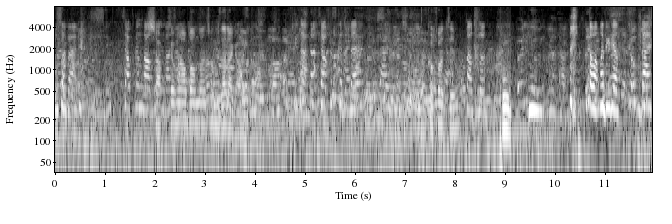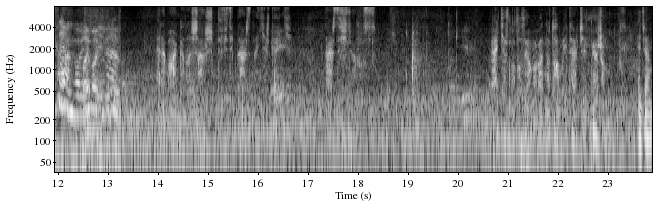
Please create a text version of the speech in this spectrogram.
bu sefer. Şapkanı da ablamdan Şapkamı çaldım. ablamdan çaldım. Zara galiba. Güzel. Şapkası kadife. Kafa atayım. Tatlı. tamam hadi gidiyoruz. Derse. Bay bay. Merhaba arkadaşlar. Şimdi fizik dersine girdik. Ders işliyoruz. Herkes not alıyor ama ben not almayı tercih etmiyorum. Ecem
